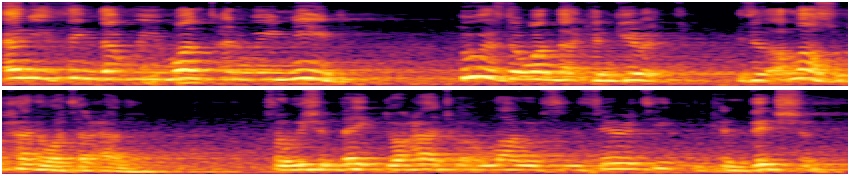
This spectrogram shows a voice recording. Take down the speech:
anything that we want and we need, who is the one that can give it? It is Allah subhanahu wa ta'ala. So we should make dua to Allah with sincerity and conviction,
